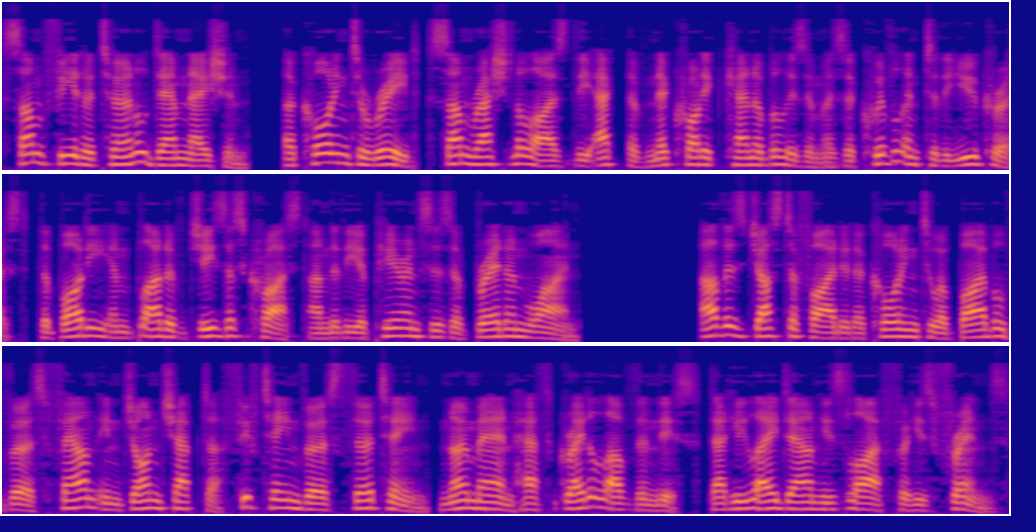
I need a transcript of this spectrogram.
Some feared eternal damnation. According to Read, some rationalized the act of necrotic cannibalism as equivalent to the Eucharist, the body and blood of Jesus Christ under the appearances of bread and wine. Others justified it according to a Bible verse found in John chapter 15 verse 13, No man hath greater love than this, that he lay down his life for his friends.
